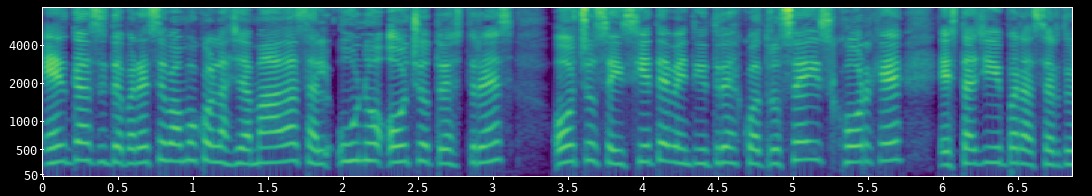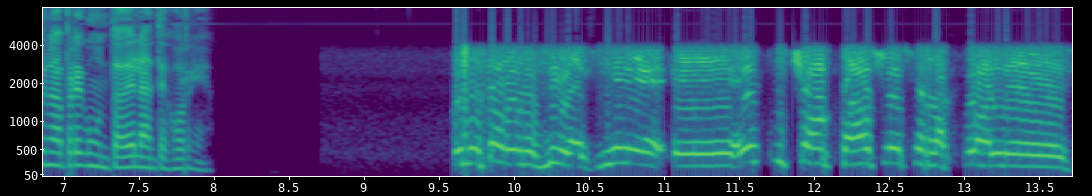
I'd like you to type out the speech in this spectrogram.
Edgar, si te parece, vamos con las llamadas al 1-833-867-2346. Jorge está allí para hacerte una pregunta. Adelante, Jorge. ¿Cómo está? Buenos días. Mire, eh, he escuchado casos en los cuales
